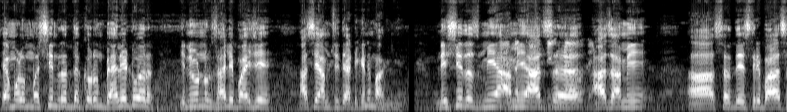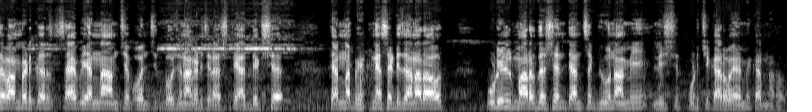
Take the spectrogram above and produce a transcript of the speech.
त्यामुळे मशीन रद्द करून बॅलेटवर ही निवडणूक झाली पाहिजे अशी आमची त्या ठिकाणी मागणी आहे. निश्चितच मी आम्ही आज आज आम्ही अ, सरदेव श्री बाळासाहेब आंबेडकर साहेब यांना आमचे वंचित बहुजन आघाडीचे राष्ट्रीय अध्यक्ष त्यांना भेटण्यासाठी जाणार आहोत. पुढील मार्गदर्शन त्यांचं घेऊन आम्ही निश्चित पुढची कारवाई आम्ही करणार आहोत.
